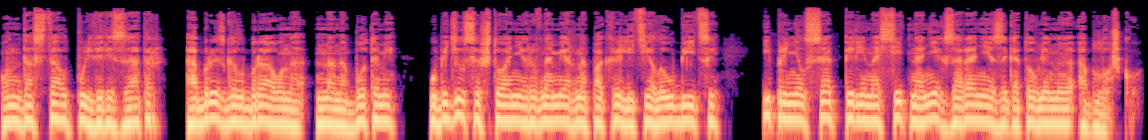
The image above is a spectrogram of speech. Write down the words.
Он достал пульверизатор, обрызгал Брауна наноботами, убедился, что они равномерно покрыли тело убийцы, и принялся переносить на них заранее заготовленную обложку.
